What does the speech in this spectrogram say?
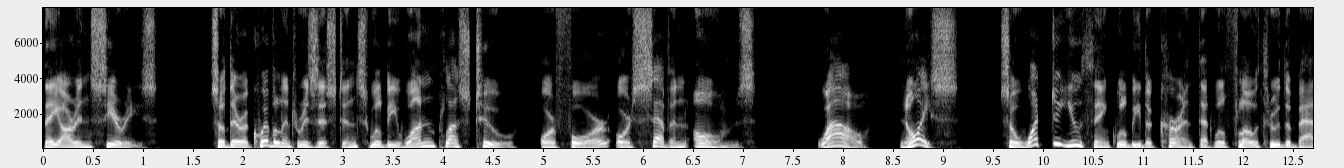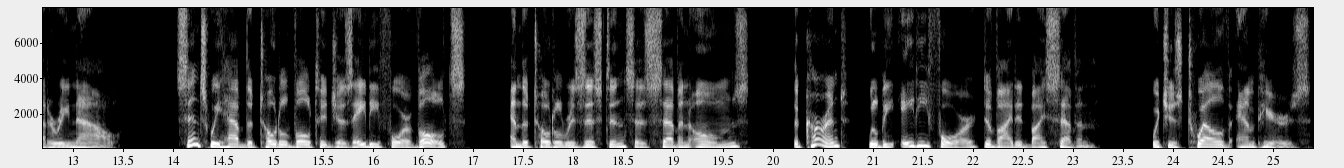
They are in series. So their equivalent resistance will be 1 plus 2, or 4 or 7 ohms. Wow, nice! So what do you think will be the current that will flow through the battery now? Since we have the total voltage as 84 volts and the total resistance as 7 ohms, the current will be 84 divided by 7 which is 12 amperes.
